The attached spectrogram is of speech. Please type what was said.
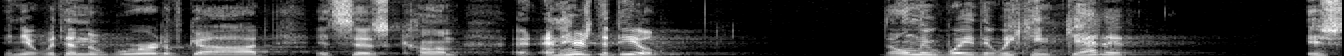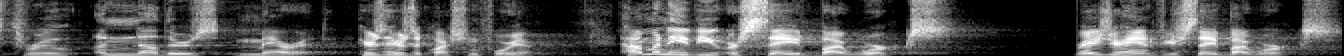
And yet, within the Word of God, it says, Come. And, and here's the deal the only way that we can get it is through another's merit. Here's, here's a question for you How many of you are saved by works? Raise your hand if you're saved by works.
